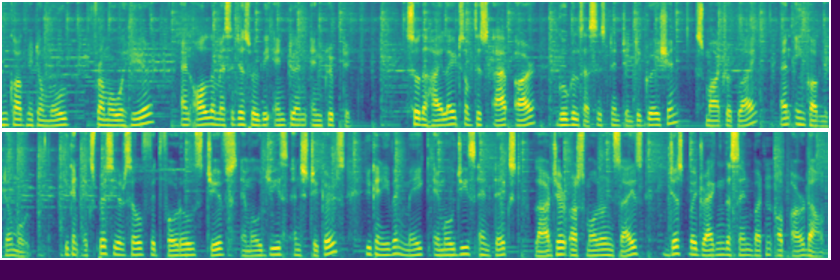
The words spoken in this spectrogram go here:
incognito mode from over here and all the messages will be end-to-end -end encrypted. So the highlights of this app are google's assistant integration smart reply and incognito mode you can express yourself with photos, GIFs, emojis, and stickers. You can even make emojis and text larger or smaller in size just by dragging the send button up or down.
